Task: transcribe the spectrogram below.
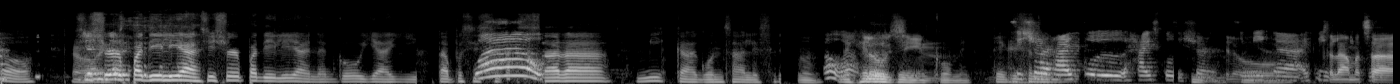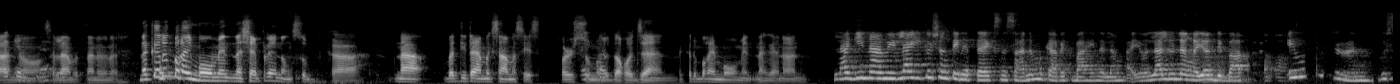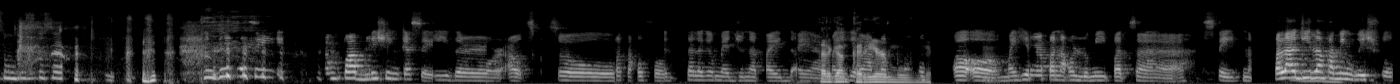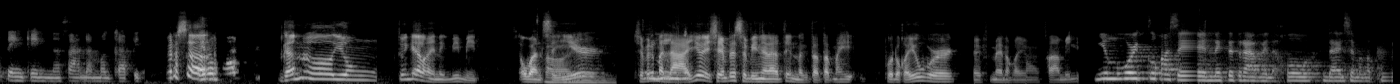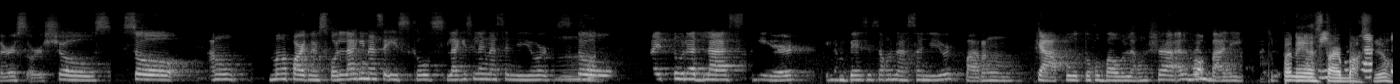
Oo. Si Okay. Sher Padilla, si Sher Padilla, nag-go yayi. Tapos si Wow! Sarah Mika Gonzalez. Uh, Oh, wow. Nag-hello Hello, Jean. Jean. Comment. Thank you Si love. high school, high school si Sure. Hello. Si Mika, I think. Salamat sa ano, salamat na nanonood. Nagkaroon ba kayo moment na syempre nung sub ka na ba't di tayo magsama sa isa or sumunod ako dyan? Nagkaroon ba kayo moment na gano'n? Lagi namin, lagi ko siyang tinetext na sana magkapit-bahay na lang tayo. Lalo na ngayon, di ba? Ewan ko dyan. Gustong gusto sa... Hindi kasi, ang publishing kasi, either or outs. So, pat ako for, talagang medyo na-tied. Kaya, Talagang mahirapan career ako- move. na. Oo, mahirapan ako lumipat sa state na. Palagi lang Hmm. kaming wishful thinking na sana magkapit. Pero sa, Pero gano'n yung, tuwing kailan kayo nag-meet? Once a year? Siyempre malayo eh. Siyempre sabihin na natin, nagtatamahi, puro kayo work, if meron kayong family. Yung work ko kasi, nagta-travel ako dahil sa mga partners or shows. So, ang mga partners ko, lagi nasa East Coast. Lagi silang nasa New York. So, kahit tulad last year, ilang beses ako nasa New York, parang Quiapo, Tucubaw lang siya. Alam mo yung balik. Paano yung Starbucks nyo?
